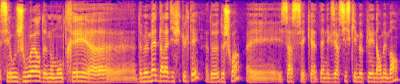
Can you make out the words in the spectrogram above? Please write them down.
c'est aux joueurs de me montrer, euh, de me mettre dans la difficulté de, choix. Et, ça, c'est un exercice qui me plaît énormément,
